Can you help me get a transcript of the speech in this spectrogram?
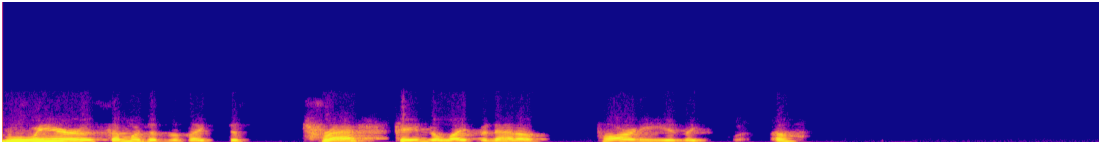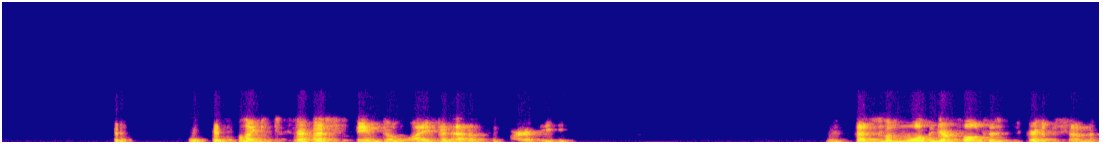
weird assemblage of like just trash came to life and had a party and like. Uh, like trash came to life had a party. That's a wonderful description.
